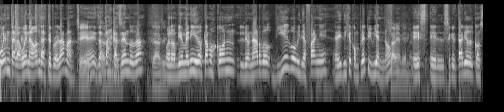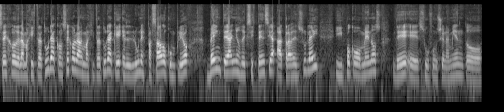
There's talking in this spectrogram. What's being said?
Cuenta la buena onda de este programa? Sí. ¿Eh? ¿Ya estás cayendo ya? Bueno, bienvenido. Estamos con Leonardo Diego Villafañe. Ahí dije completo y bien, ¿no? Está bien, bien, bien. Es el secretario del Consejo de la Magistratura. Consejo de la Magistratura que el lunes pasado cumplió 20 años de existencia a través de su ley y poco menos de eh, su funcionamiento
